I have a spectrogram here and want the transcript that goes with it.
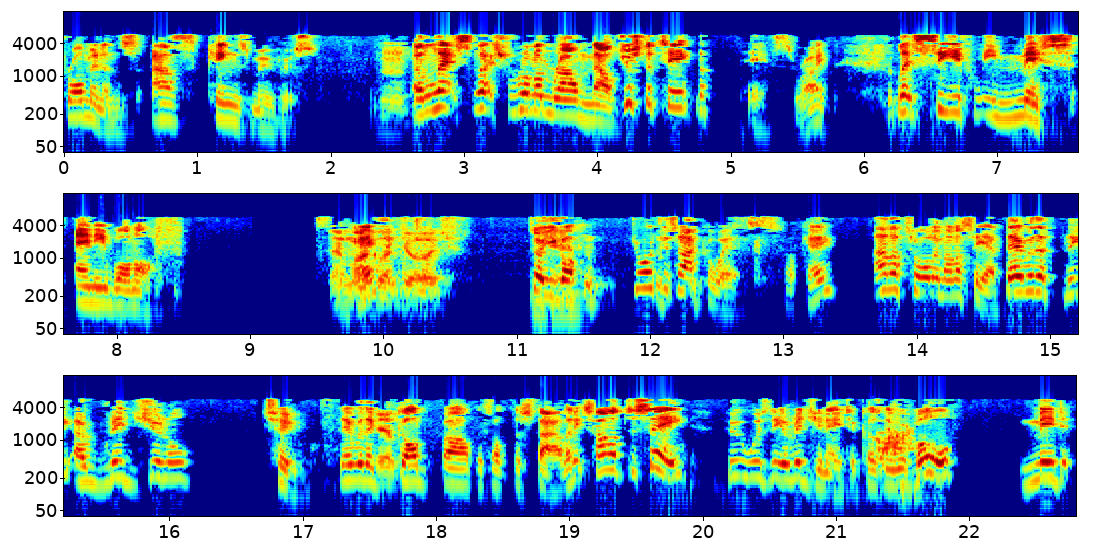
prominence as King's movers. Hmm. And let's, let's run them round now, just to take the piss, right? Let's see if we miss anyone off. So Michael and George. So you got George Zakowicz, okay? Anatoly Monoseyev. They were the, the original two. They were the Yep. godfathers of the style. And it's hard to say who was the originator because they were both mid,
